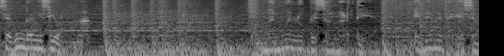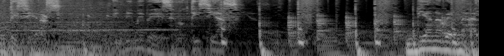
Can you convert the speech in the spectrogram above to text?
Segunda emisión. Manuel López San Martín, en MBS Noticias. En MBS Noticias. Diana Bernal.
